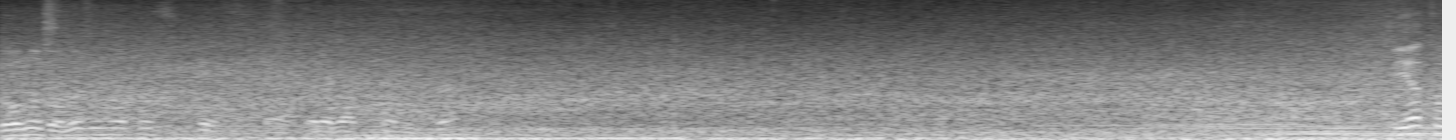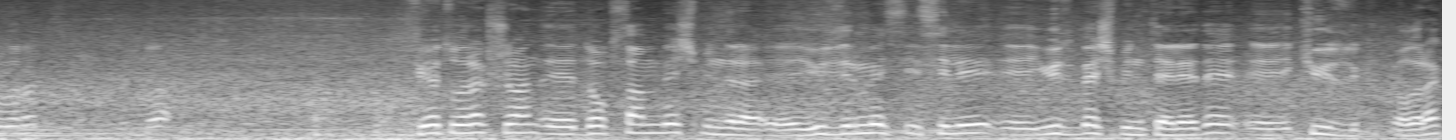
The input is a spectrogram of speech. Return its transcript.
Dolu dolu bir motosiklet. Yani şöyle baktığımızda. Fiyat olarak burada Fiyat olarak şu an e, 95 bin lira, e, 125 cc'li e, 105 bin TL'de e, 200'lük olarak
